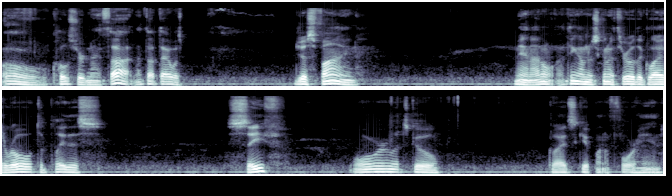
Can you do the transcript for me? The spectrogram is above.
Oh, closer than I thought. I thought that was just fine. Man, I don't. I think I'm just going to throw the glide roll to play this safe. Or let's go glide skip on a forehand.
